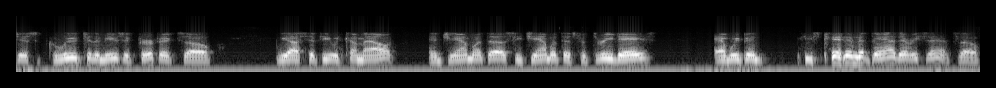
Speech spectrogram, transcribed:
just glued to the music, perfect. So we asked if he would come out and jam with us. He jammed with us for three days, and we've been he's been in the band ever since. So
